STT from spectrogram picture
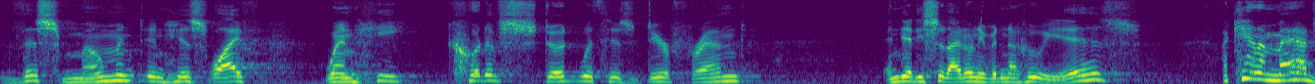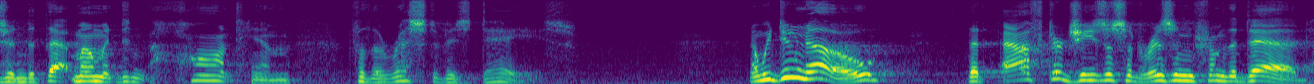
this moment in his life when he could have stood with his dear friend, and yet he said, I don't even know who he is. I can't imagine that that moment didn't haunt him for the rest of his days. Now, we do know that after Jesus had risen from the dead,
